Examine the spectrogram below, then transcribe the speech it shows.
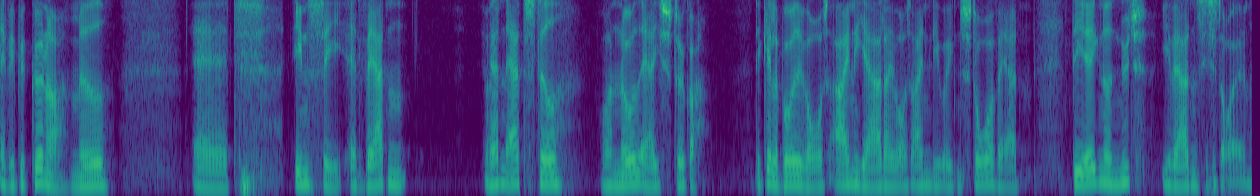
at vi begynder med at indse, at verden, verden er et sted, hvor noget er i stykker. Det gælder både i vores egne hjerter, i vores egne liv og i den store verden. Det er ikke noget nyt i verdenshistorien,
